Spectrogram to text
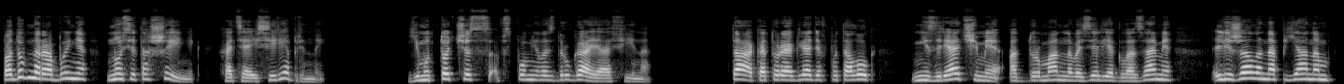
подобно рабыне, носит ошейник, хотя и серебряный. Ему тотчас вспомнилась другая Афина, та, которая, глядя в потолок незрячими от дурманного зелья глазами, лежала на пьяном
